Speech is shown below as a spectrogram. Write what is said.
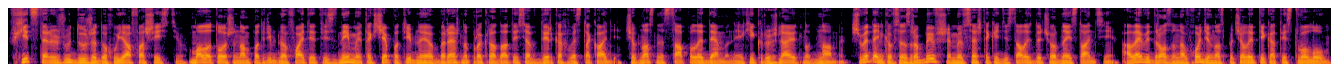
Вхід стережуть дуже дохуя фашистів. Мало того, що нам потрібно файтитись з ними, так ще потрібно і обережно прокрадатися в дирках в естакаді, щоб нас не сапали демони, які кружляють над нами. Швиденько все зробивши, ми все ж таки дістались до чорної станції. Але відразу на вході в нас почали тикати стволом,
